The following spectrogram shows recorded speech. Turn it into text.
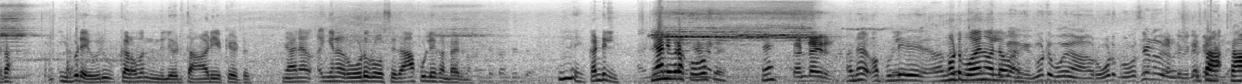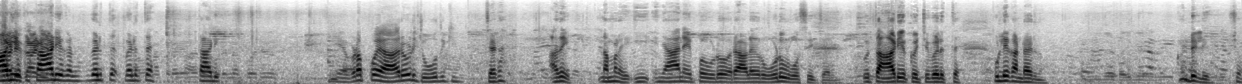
ചേട്ടാ ഇവിടെ ഒരു കിളവൻ നിന്നില്ലേ ഒരു താടിയൊക്കെ ഇട്ട്? ഞാൻ ഇങ്ങനെ റോഡ് ക്രോസ് ചെയ്ത് ആ പുള്ളിയെ കണ്ടായിരുന്നു? ഇല്ലേ കണ്ടില്ലേ? ഞാൻ ഇവിടെ ക്രോസ് ആ പുള്ളി അങ്ങോട്ട് പോയെന്നല്ലോ താടിയൊക്കെ താടിയൊക്കെ വെളുത്ത വെളുത്ത താടി. എവിടെ പോയി? ആരോട് ചോദിക്കും? ചേട്ടാ അതെ നമ്മളെ ഈ ഞാൻ ഇപ്പോൾ ഇവിടെ ഒരാളെ റോഡ് ക്രോസ് ചെയ്യിച്ചായിരുന്നു. ഒരു താടിയൊക്കെ വെച്ച് വെളുത്ത. പുള്ളിയെ കണ്ടായിരുന്നു? കണ്ടില്ലേ? മഷേ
